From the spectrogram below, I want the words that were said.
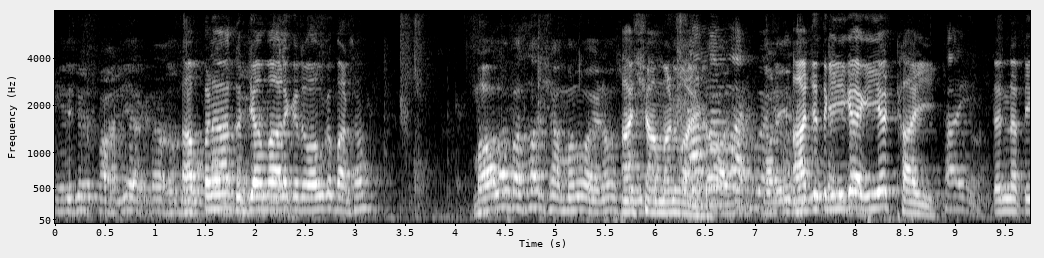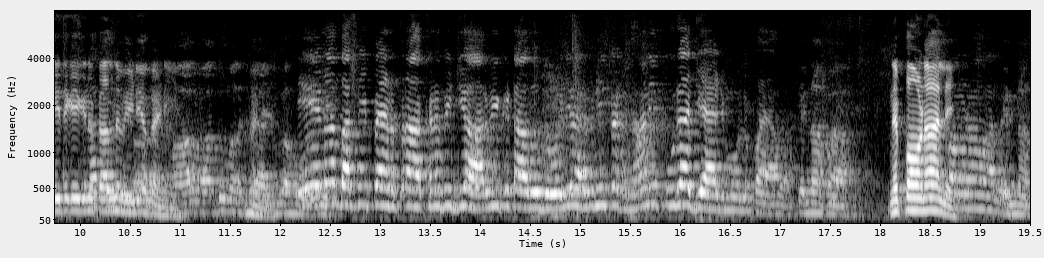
ਇਹਦੇ ਚ 5000 ਘਟਾ ਦੋ ਆਪਣਾ ਦੂਜਾ ਮਾਲ ਕਦੋਂ ਆਊਗਾ ਬਾਰ ਸਾਹਿਬ? ਮਾਲ ਆ ਬਸ ਆ ਸ਼ਾਮਾਂ ਨੂੰ ਆਏ ਨਾ ਅੱਜ ਸ਼ਾਮਾਂ ਨੂੰ ਆਏ ਅੱਜ ਤਰੀਕ ਹੈਗੀ ਆ 28 ਥਾਈ ਤੇ 29 ਤਰੀਕ ਨੂੰ ਕੱਲ ਨੂੰ ਵੀਡੀਓ ਪੈਣੀ ਹੈ ਮਾਲ ਵਾਧੂ ਮਤਲਬ ਕਿ ਆ ਜਾਊਗਾ ਹੋਰ ਇਹ ਨਾ ਬਾਕੀ ਭੈਣ ਭਰਾ ਆਖਣ ਵੀ 1000 ਵੀ ਘਟਾ ਦੋ 2000 ਵੀ ਨਹੀਂ ਘਟਣਾ ਨਹੀਂ ਪੂਰਾ ਜਾਇਜ਼ ਮੁੱਲ ਪਾਇਆ ਵਾ। ਕਿੰਨਾ ਪਾਇਆ? ਨੇ ਪਾਉਣਾ ਹਲੇ ਪਾਉਣਾ ਵਾਲਾ। ਕਿੰਨਾ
